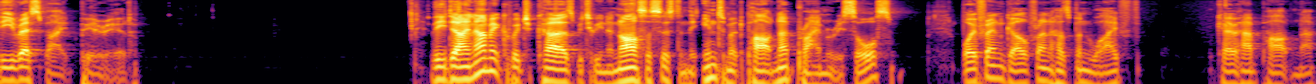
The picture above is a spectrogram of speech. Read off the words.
The respite period. The dynamic which occurs between a narcissist and the intimate partner, primary source, boyfriend, girlfriend, husband, wife, cohab partner,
